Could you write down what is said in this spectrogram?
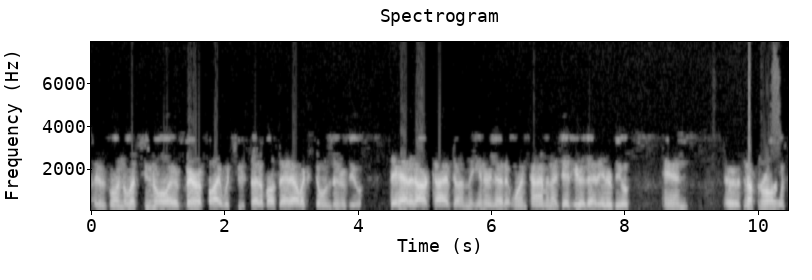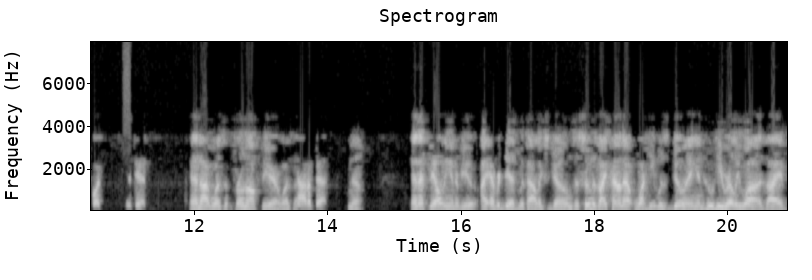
I just wanted to let you know I verify what you said about that Alex Jones interview. They had it archived on the internet at one time, and I did hear that interview, and there was nothing wrong with what you did. And I wasn't thrown off the air, was I? Not a bit. No. And that's the only interview I ever did with Alex Jones. As soon as I found out what he was doing and who he really was, I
